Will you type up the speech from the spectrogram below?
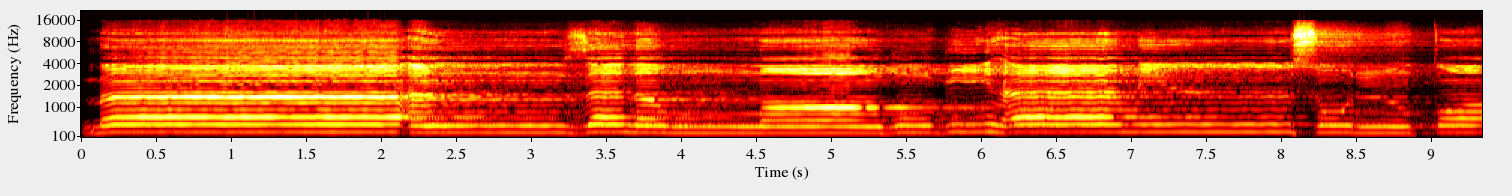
ما أنزل الله بها من سلطان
